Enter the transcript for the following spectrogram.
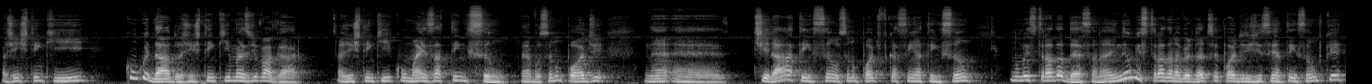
a gente tem que ir com cuidado, a gente tem que ir mais devagar, a gente tem que ir com mais atenção. Né? Você não pode né, é, tirar a atenção, você não pode ficar sem atenção numa estrada dessa, né? Nenhuma estrada, na verdade, você pode dirigir sem atenção, porque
